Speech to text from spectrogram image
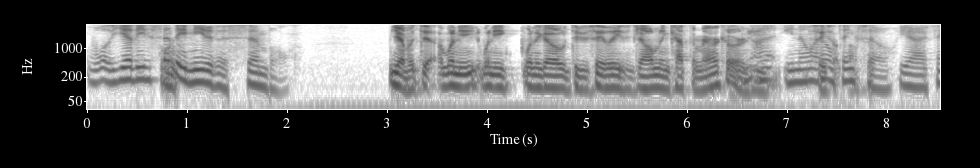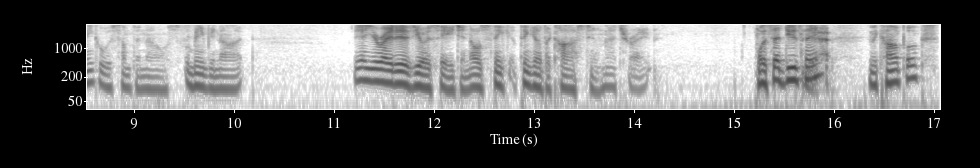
Well, yeah, they said they needed a symbol. Yeah, but the, when he when he when they go, did he say, "Ladies and gentlemen, Captain America"? Or did I, you know, I don't think else? so. Yeah, I think it was something else, or maybe not. Yeah, you're right. It is U.S. Agent. I was think, thinking of the costume. That's right. What's that dude's name Yeah. in the comic books?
